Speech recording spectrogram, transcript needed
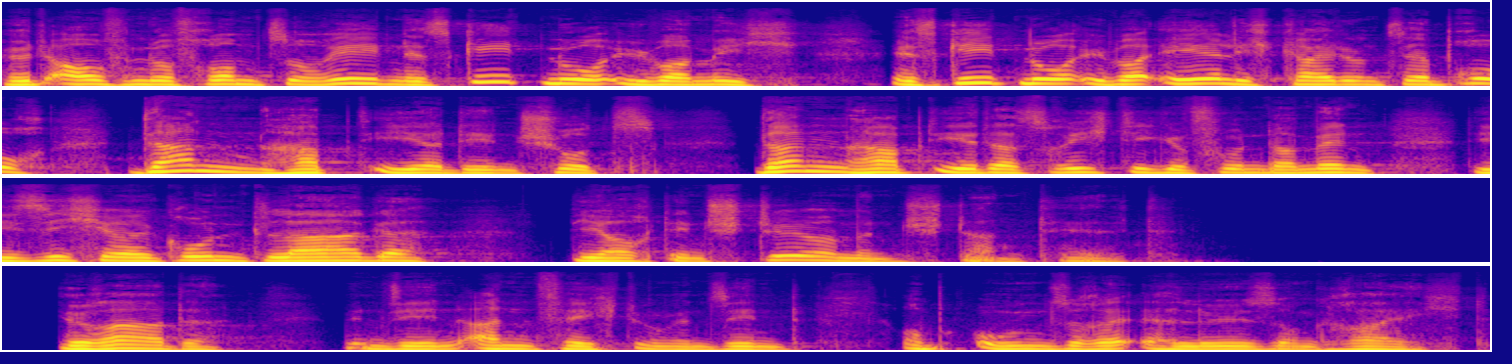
Hört auf, nur fromm zu reden. Es geht nur über mich. Es geht nur über Ehrlichkeit und Zerbruch. Dann habt ihr den Schutz. Dann habt ihr das richtige Fundament, die sichere Grundlage, die auch den Stürmen standhält. Gerade wenn wir in Anfechtungen sind, ob unsere Erlösung reicht.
